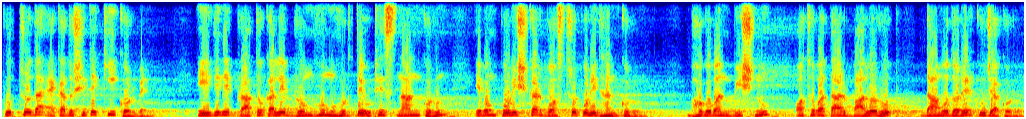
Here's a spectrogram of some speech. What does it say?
পুত্রদা একাদশীতে কি করবেন? এই দিনে প্রাতকালে ব্রহ্ম মুহূর্তে উঠে স্নান করুন এবং পরিষ্কার বস্ত্র পরিধান করুন। ভগবান বিষ্ণু অথবা তার বালরূপ দামোদরের পূজা করুন।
